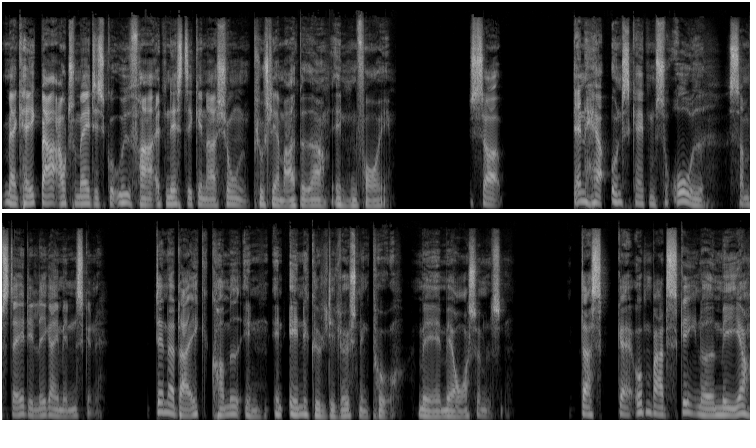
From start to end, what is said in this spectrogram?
Man kan ikke bare automatisk gå ud fra, at næste generation pludselig er meget bedre end den forrige. Så den her ondskabens rod, som stadig ligger i menneskene, den er der ikke kommet en, en endegyldig løsning på med, med oversvømmelsen der skal åbenbart ske noget mere.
